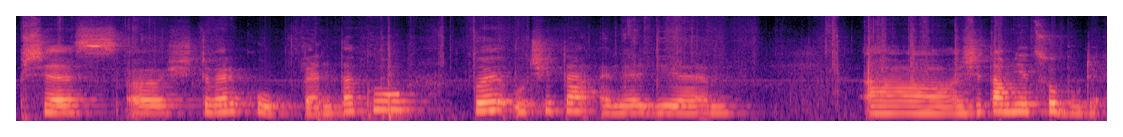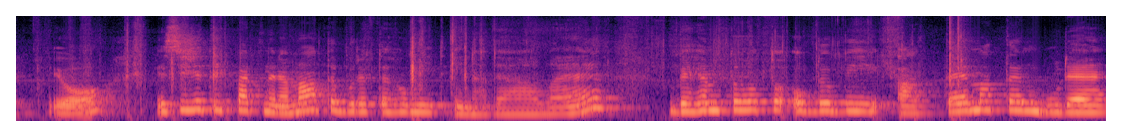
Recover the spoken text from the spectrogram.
přes uh, čtverku pentaku. To je určitá energie, uh, že tam něco bude. Jo? Jestliže teď partnera máte, budete ho mít i nadále během tohoto období a tématem bude uh,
